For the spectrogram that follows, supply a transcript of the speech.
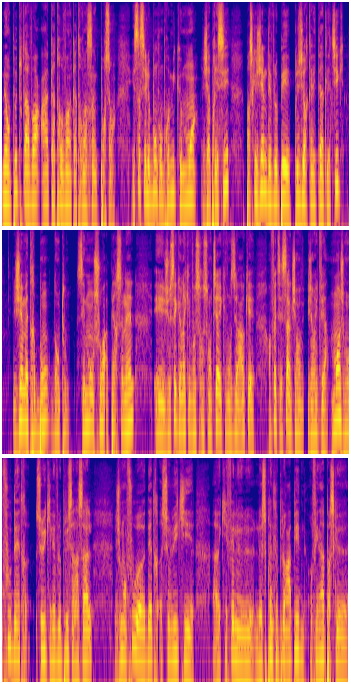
mais on peut tout avoir à 80-85%. Et ça, c'est le bon compromis que moi j'apprécie parce que j'aime développer plusieurs qualités athlétiques J'aime être bon dans tout. C'est mon choix personnel. Et je sais qu'il y en a qui vont se ressentir et qui vont se dire, ah, ok, en fait, c'est ça que j'ai envie, de faire. Moi, je m'en fous d'être celui qui lève le plus à la salle. Je m'en fous euh, d'être celui qui, euh, qui fait le, sprint le plus rapide au final parce que euh,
